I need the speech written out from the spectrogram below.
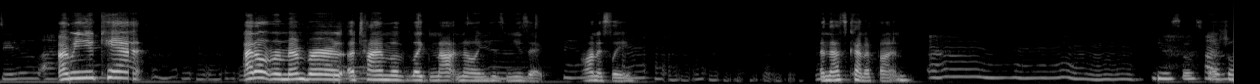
Do I, I mean you can't i don't remember a time of like not knowing his music honestly. And that's kind of fun he's so special.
